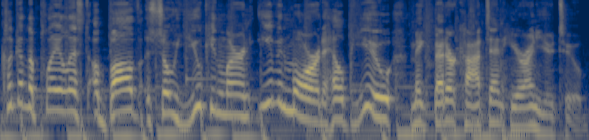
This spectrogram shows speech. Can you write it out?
Click on the playlist above so you can learn even more to help you make better content here on YouTube.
